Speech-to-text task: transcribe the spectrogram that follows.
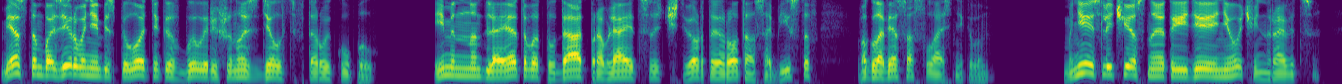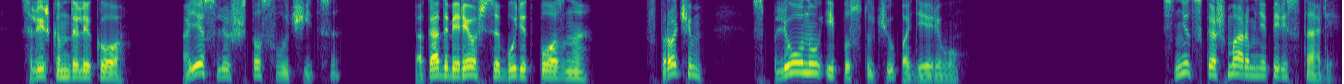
Местом базирования беспилотников было решено сделать второй купол. Именно для этого туда отправляется четвертая рота особистов во главе со Сласниковым. Мне, если честно, эта идея не очень нравится. Слишком далеко. А если что случится? Пока доберешься, будет поздно. Впрочем, сплюну и постучу по дереву. Снится кошмары мне перестали.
